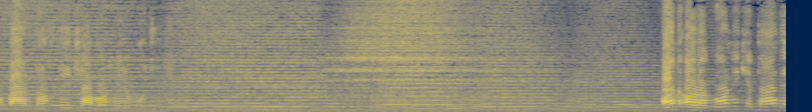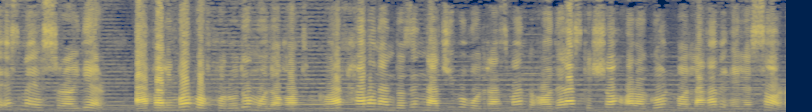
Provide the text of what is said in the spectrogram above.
تا برداخت جواهر وجود. آن آراگورنی که تحت اسم استرایدر اولین بار با فرودو ملاقات می‌کند همان اندازه نجیب و قدرتمند و عادل است که شاه آراگورن با لقب السار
